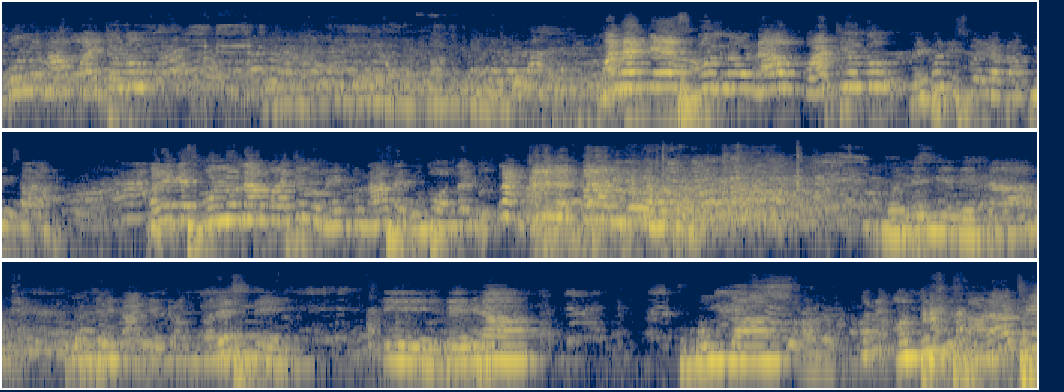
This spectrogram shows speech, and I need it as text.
સ્કૂલનું નામ વાંચ્યું તું મને કે સ્કૂલનું નામ વાંચ્યું તું લખો ને ઈશ્વરિયા પ્રાથમિક શાળા. મને કે સ્કૂલનું નામ વાંચ્યું તો મેં કીધું ના સાહેબ હું તો અંદર ના મને જ કરાવી દેવો હતો. મને કે બેટા તું જે કાર્યક્રમ કરેશ ને એ બેહરા મૂંગા અને અંધની શાળા છે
